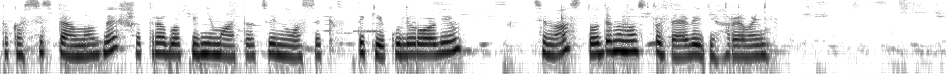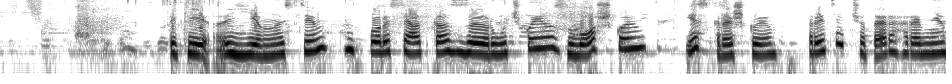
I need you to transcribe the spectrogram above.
Така система в них, що треба піднімати цей носик. Такі кольорові. Ціна 199 гривень. Такі ємності поросятка з ручкою, з ложкою і з кришкою. 34 гривні.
